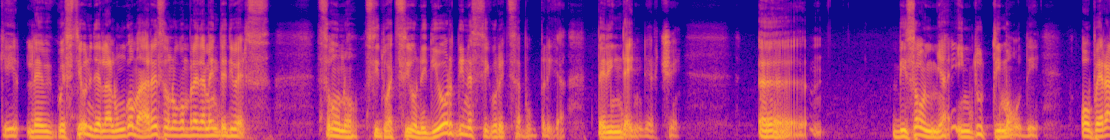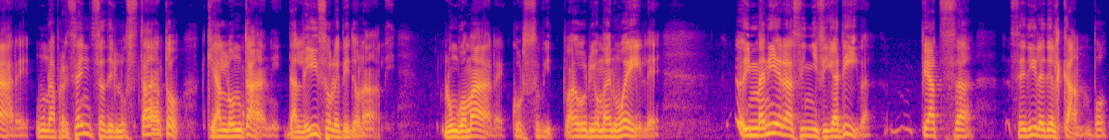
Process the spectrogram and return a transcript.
Che le questioni della lungomare sono completamente diverse. Sono situazioni di ordine e sicurezza pubblica, per intenderci. Eh, bisogna in tutti i modi operare una presenza dello Stato che allontani dalle isole pedonali, lungomare, Corso Vittorio Emanuele, in maniera significativa, piazza sedile del campo,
